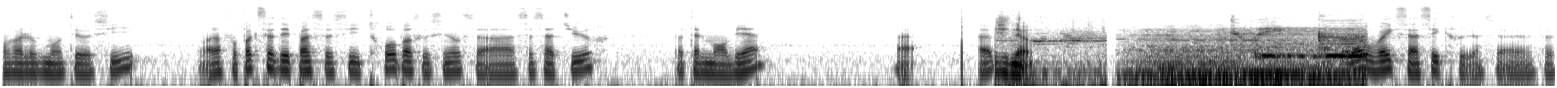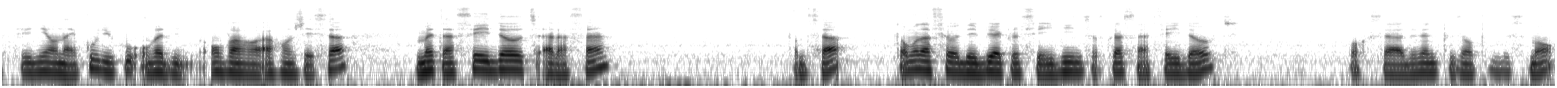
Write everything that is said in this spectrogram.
on va l'augmenter aussi. Voilà, faut pas que ça dépasse aussi trop parce que sinon ça, ça sature. Pas tellement bien. Voilà. Hop. là vous voyez que c'est assez cru, hein. ça, finit en un coup, du coup on va, on va arranger ça. mettre un fade out à la fin. Comme ça. Comme on a fait au début avec le fade in, sauf que là c'est un fade out. Pour que ça devienne de plus en plus doucement.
